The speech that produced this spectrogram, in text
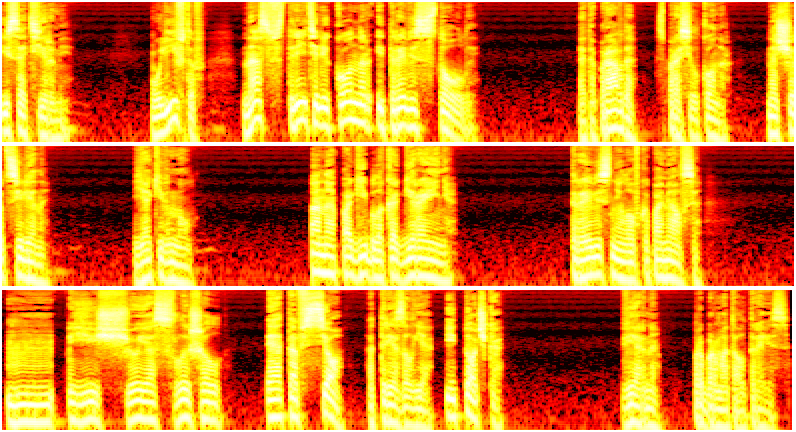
и сатирами. У лифтов нас встретили Коннор и Трэвис Стоулы. «Это правда?» — спросил Коннор. «Насчет Селены». Я кивнул. Она погибла как героиня. Трэвис неловко помялся. «М -м, еще я слышал...» «Это все!» — отрезал я. «И точка!» «Верно», — пробормотал Трэвис.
